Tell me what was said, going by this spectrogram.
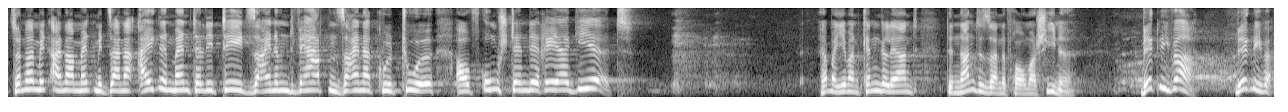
sondern mit, einer, mit seiner eigenen Mentalität, seinen Werten, seiner Kultur auf Umstände reagiert. Ich habe mal jemanden kennengelernt, der nannte seine Frau Maschine. Wirklich wahr, wirklich wahr.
